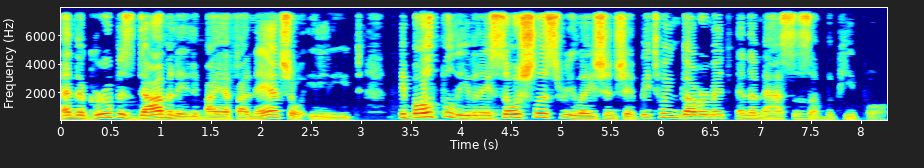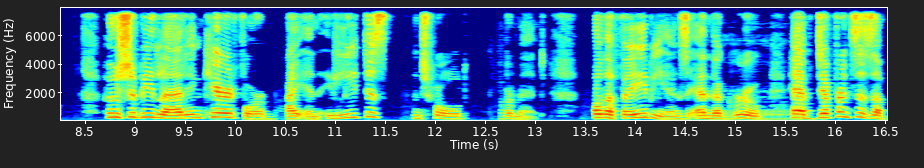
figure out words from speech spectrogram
and the group is dominated by a financial elite. They both believe in a socialist relationship between government and the masses of the people, who should be led and cared for by an elitist controlled government. The Fabians and the group have differences of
